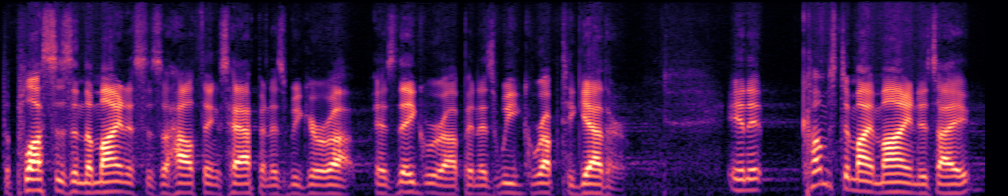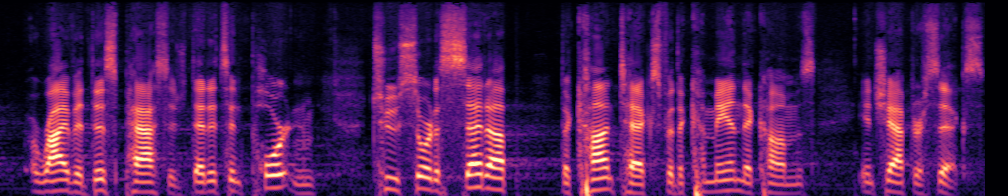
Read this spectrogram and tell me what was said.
the pluses and the minuses of how things happen as we grew up, as they grew up, and as we grew up together. And it comes to my mind as I arrive at this passage that it's important to sort of set up the context for the command that comes in chapter 6.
